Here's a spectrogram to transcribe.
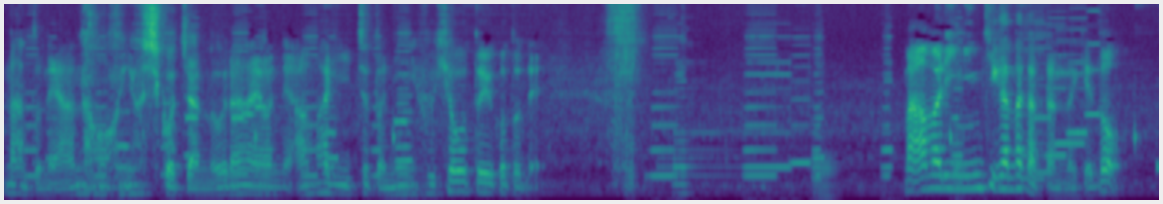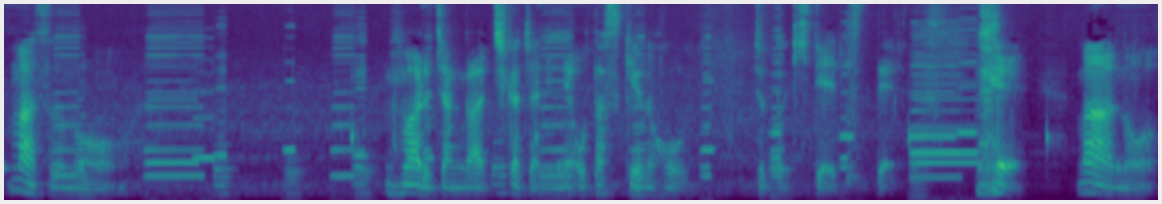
なんとね、あの、よしこちゃんの占いはね、あまりちょっと不評ということで、まああまり人気がなかったんだけど、まあその、まるちゃんがちかちゃんにね、お助けの方、ちょっと来て、つって。で、まああの、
